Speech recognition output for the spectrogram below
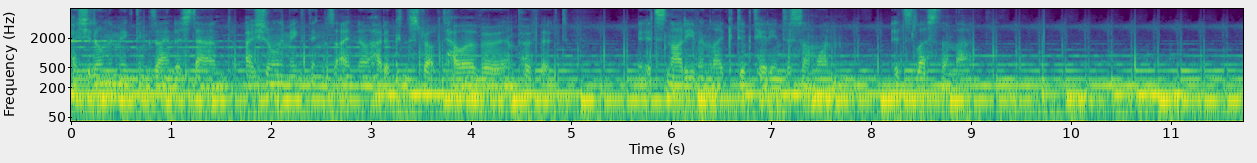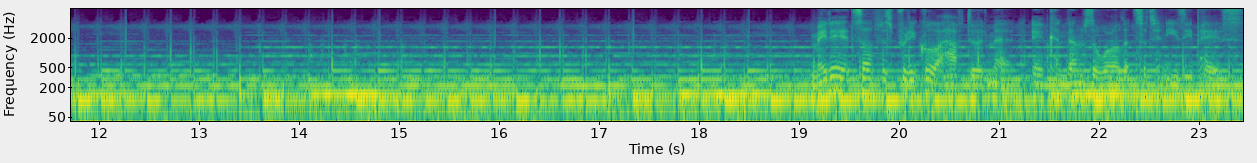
I should only make things I understand. I should only make things I know how to construct, however imperfect. It's not even like dictating to someone, it's less than that. Itself is pretty cool, I have to admit. It condemns the world at such an easy pace.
